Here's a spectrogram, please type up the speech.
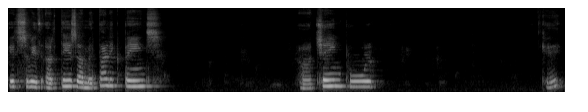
It's with Arteza metallic paints, a chain pull, okay.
